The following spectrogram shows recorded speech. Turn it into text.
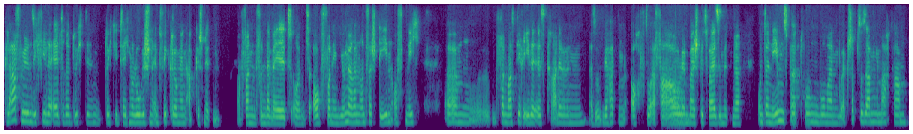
klar fühlen sich viele Ältere durch, den, durch die technologischen Entwicklungen abgeschnitten von, von der Welt und auch von den Jüngeren und verstehen oft nicht, ähm, von was die Rede ist, gerade wenn, also wir hatten auch so Erfahrungen beispielsweise mit einer Unternehmensberatung, wo wir einen Workshop zusammen gemacht haben.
